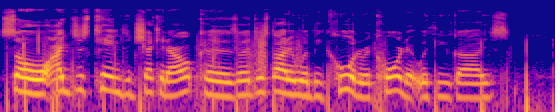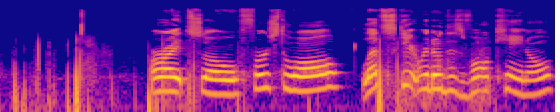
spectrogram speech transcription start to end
So I just came to check it out because I just thought it would be cool to record it with you guys. Alright, so first of all, let's get rid of this volcano.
